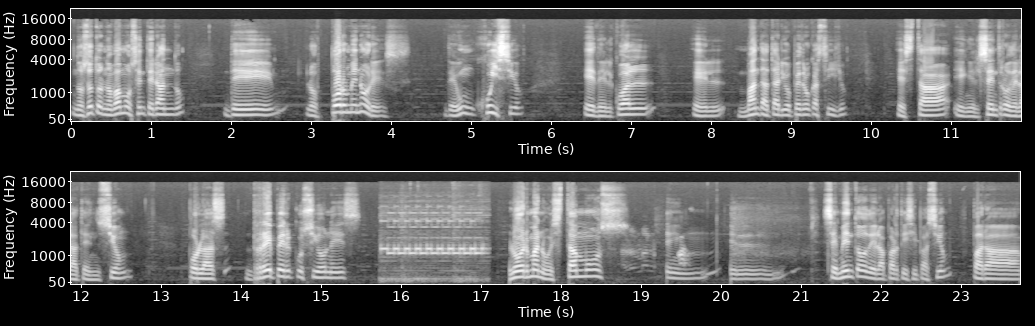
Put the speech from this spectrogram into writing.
nosotros nos vamos enterando de los pormenores de un juicio en el cual el mandatario Pedro Castillo está en el centro de la atención por las repercusiones. Lo hermano, estamos en el cemento de la participación para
